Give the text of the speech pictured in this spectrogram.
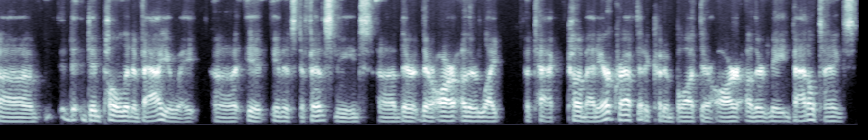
uh, d- did Poland evaluate uh, in, in its defense needs? Uh, there there are other light attack combat aircraft that it could have bought. There are other main battle tanks,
